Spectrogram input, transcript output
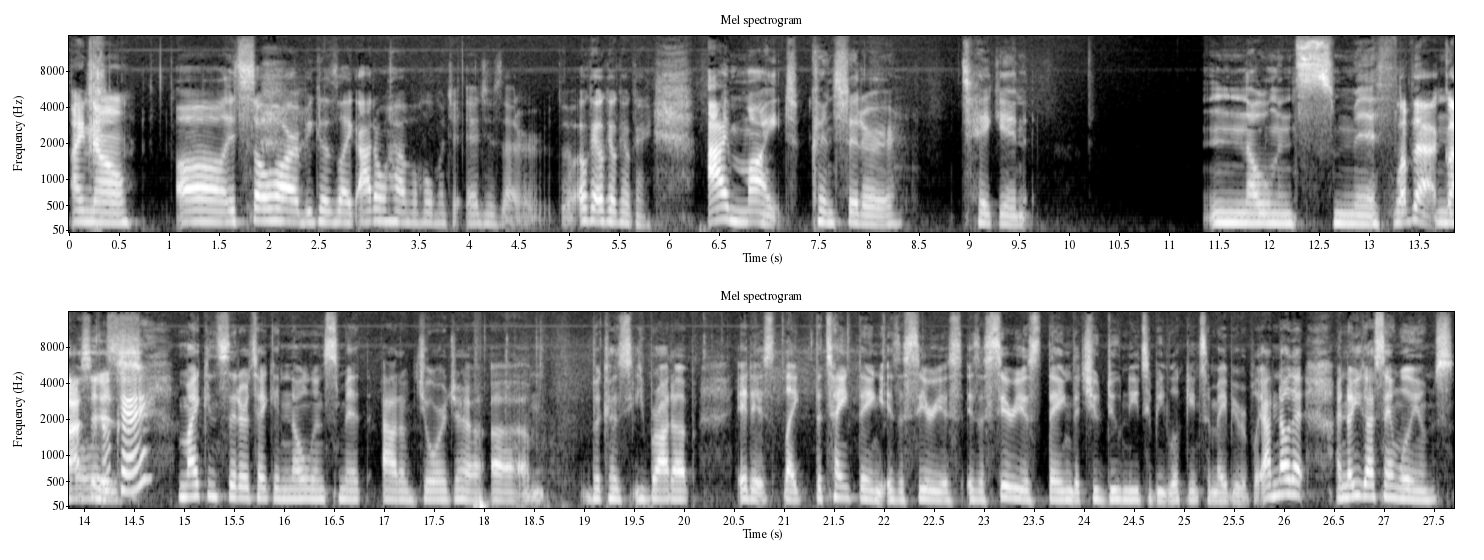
I know. Oh, it's so hard because like I don't have a whole bunch of edges that are okay. Okay, okay, okay. I might consider taking Nolan Smith. Love that. Nolan- Glasses. Okay. Might consider taking Nolan Smith out of Georgia um, because he brought up it is like the tank thing is a serious is a serious thing that you do need to be looking to maybe replace. I know that I know you got Sam Williams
